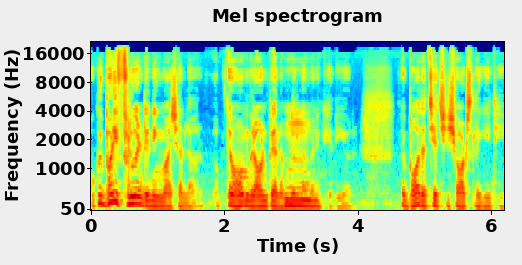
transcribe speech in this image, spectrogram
وہ کوئی بڑی فلوئنٹ اننگ ماشاء اللہ اپنے ہوم گراؤنڈ پہ الحمد للہ میں نے کھیلی اور بہت اچھی اچھی شاٹس لگی تھی۔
